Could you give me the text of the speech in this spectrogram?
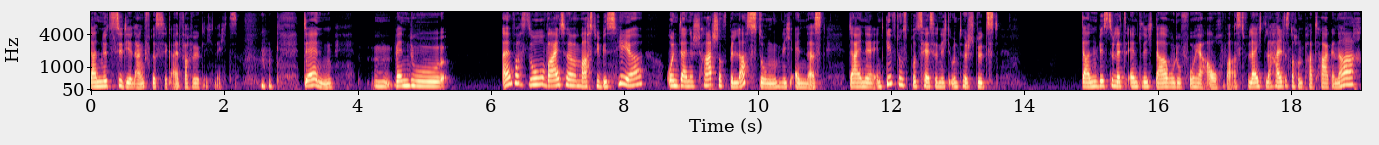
dann nützt sie dir langfristig einfach wirklich nichts. Denn wenn du einfach so weitermachst wie bisher und deine Schadstoffbelastung nicht änderst, deine Entgiftungsprozesse nicht unterstützt, dann bist du letztendlich da, wo du vorher auch warst. Vielleicht halt es noch ein paar Tage nach,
